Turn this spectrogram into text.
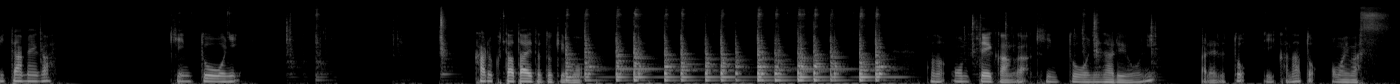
見た目が均等に軽く叩いた時もこの音程感が均等になるようにされるといいかなと思います。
